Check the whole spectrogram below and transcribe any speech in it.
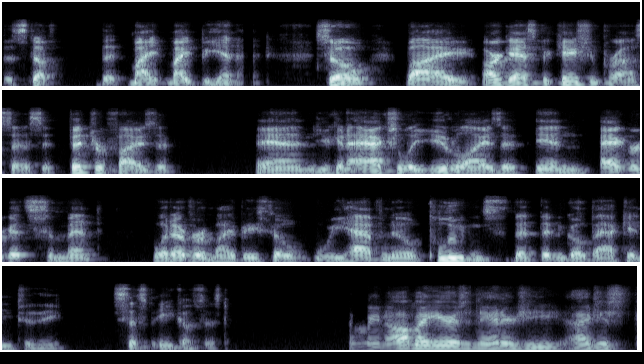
the stuff that might might be in it. So by our gasification process, it vitrifies it, and you can actually utilize it in aggregate cement, whatever it might be. So we have no pollutants that then go back into the system, ecosystem. I mean, all my years in energy, I just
